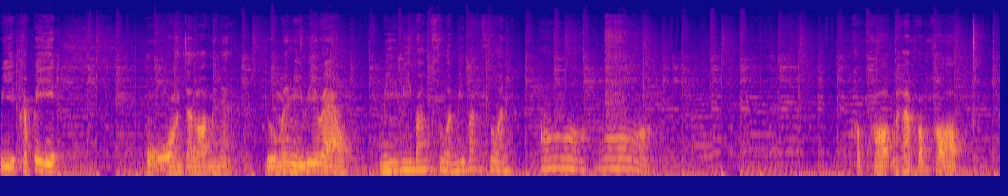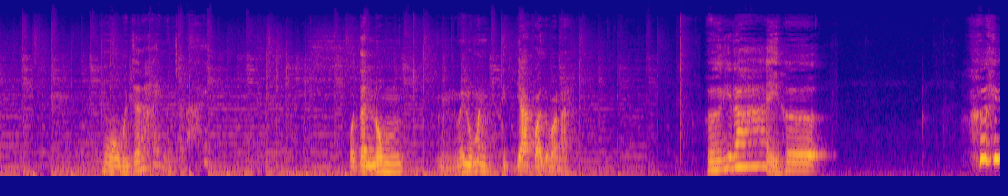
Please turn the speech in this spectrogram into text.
บีบครับบีบโหมันจะรอดไหมเนี่ย ดูไม่มีวี่แวว มีมีบางส่วนมีบางส่วน อ้ออ้อขอบขอบนะครับ ขอบขอบโหเหมือนจะได้เหมือนจะได้โหแต่นมอมไม่รู้มันติดยากกว่าหรือเปล่านะ เฮ้ยได้เฮ้เฮ้ย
